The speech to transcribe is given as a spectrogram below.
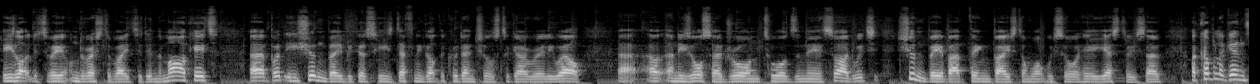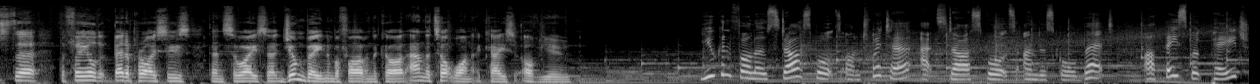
He's likely to be underestimated in the market, uh, but he shouldn't be because he's definitely got the credentials to go really well. Uh, and he's also drawn towards the near side, which shouldn't be a bad thing based on what we saw here yesterday. So a couple against uh, the field at better prices than Suesa. Jumby, number five in the card, and the top one, a case of you. You can follow Star Sports on Twitter at starsports underscore bet our Facebook page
